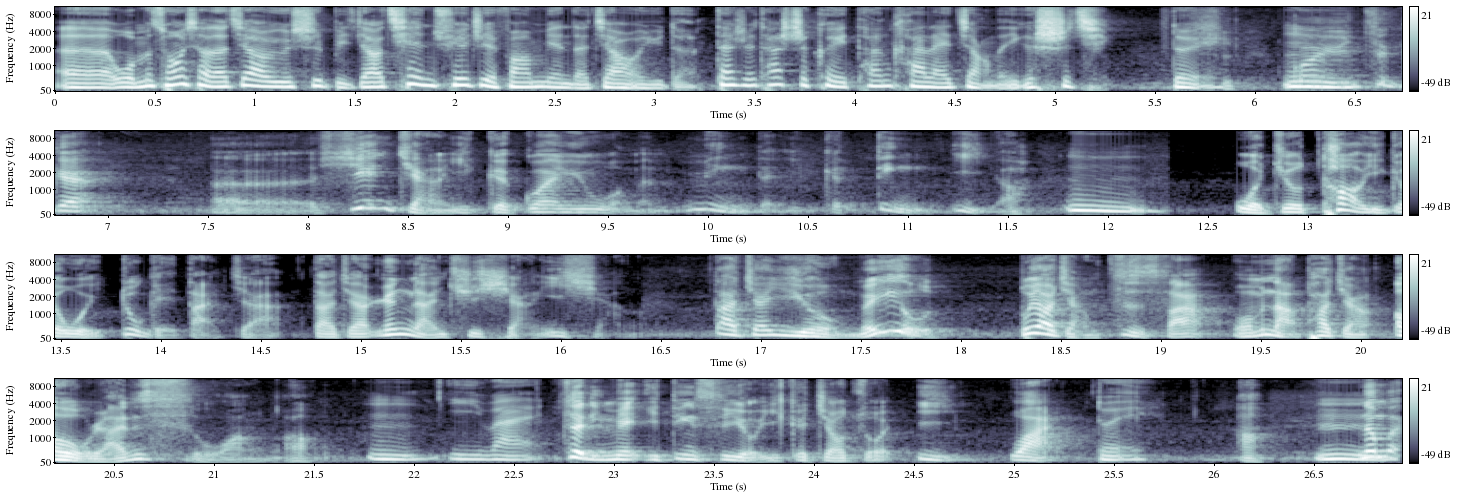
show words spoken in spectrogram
呃，我们从小的教育是比较欠缺这方面的教育的，但是它是可以摊开来讲的一个事情。对，是关于这个，呃，先讲一个关于我们命的一个定义啊。嗯，我就套一个维度给大家，大家仍然去想一想，大家有没有？不要讲自杀，我们哪怕讲偶然死亡啊，嗯，意外，这里面一定是有一个叫做意外，对，啊，嗯，那么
